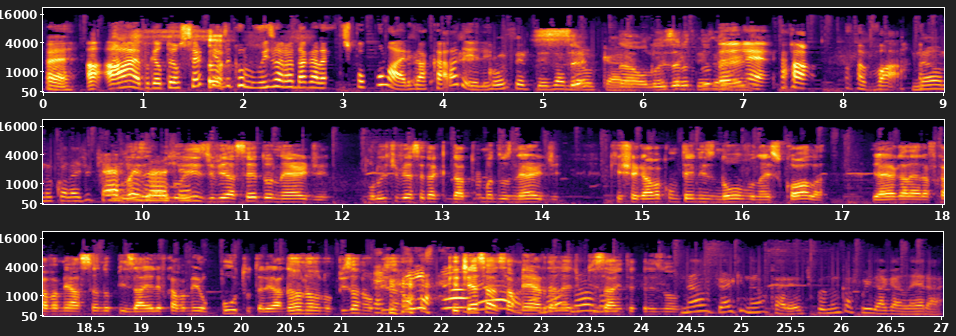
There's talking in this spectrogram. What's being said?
É. Ah, ah, é porque eu tenho certeza que o Luiz era da galera dos populares, a cara dele. Com certeza Cer- não, cara. Não, o Luiz era do nerd. É. Vá. Não, no colégio tinha. É, O pois Luiz, é, o Luiz devia ser do nerd. O Luiz devia ser da, da turma dos nerds que chegava com tênis novo na escola. E aí a galera ficava ameaçando pisar e ele ficava meio puto, tá ligado? Não, não, não pisa não, pisa não. Porque tinha essa, essa merda, não, né, de não, pisar não. em tênis novo. Não, pior que não, cara. Eu, tipo, nunca fui da galera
